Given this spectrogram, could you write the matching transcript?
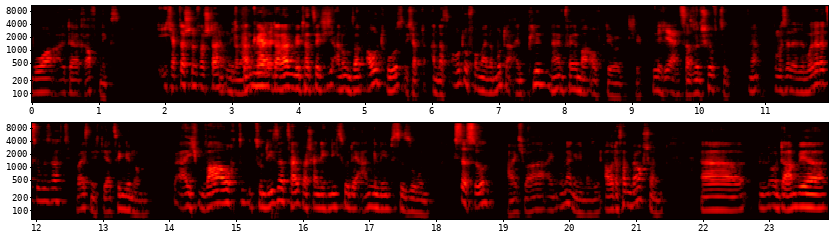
boah, Alter, rafft nix. Ich habe das schon verstanden. Und dann, hatten wir, dann hatten wir tatsächlich an unseren Autos, ich habe an das Auto von meiner Mutter einen Blindenheim-Fellmar-Aufkleber geklebt. Nicht ernsthaft. Also ein Schriftzug. Ja, Und was hat deine Mutter dazu gesagt? weiß nicht, die hat es hingenommen. Ich war auch zu- dieser Zeit wahrscheinlich nicht so der angenehmste Sohn. Ist das so? Aber ich war ein unangenehmer Sohn. Aber das hatten wir auch schon. Äh, und da haben wir,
